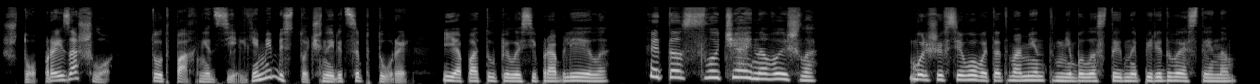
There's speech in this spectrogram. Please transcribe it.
«Что произошло? Тут пахнет зельями без точной рецептуры». Я потупилась и проблеяла. «Это случайно вышло». Больше всего в этот момент мне было стыдно перед Вестейном.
